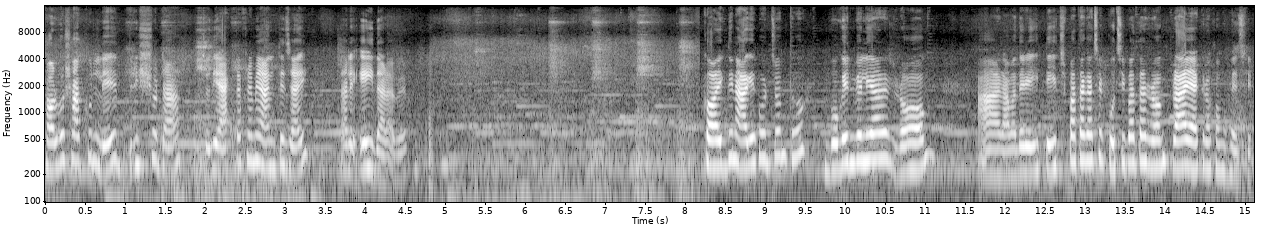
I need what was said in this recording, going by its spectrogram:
সর্বসাকুল্যে দৃশ্যটা যদি একটা ফ্রেমে আনতে যাই, তাহলে এই দাঁড়াবে। কয়েকদিন আগে পর্যন্ত বোগেনভেলিয়ার রং আর আমাদের এই তেজপাতা গাছের কচি পাতার রং প্রায় একরকম হয়েছিল।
